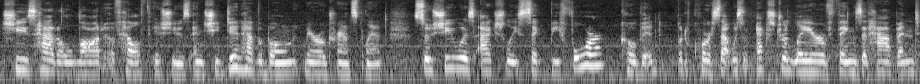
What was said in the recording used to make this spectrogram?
she's had a lot of health issues and she did have a bone marrow transplant. So she was actually sick before COVID, but of course that was an extra layer of things that happened.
